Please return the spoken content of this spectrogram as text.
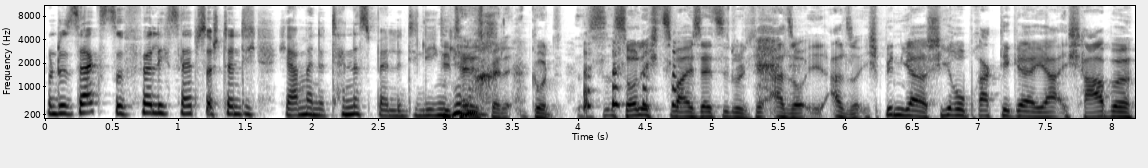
und du sagst so völlig selbstverständlich, ja, meine Tennisbälle, die liegen die hier Tennisbälle, noch. gut. Soll ich zwei Sätze durch? Also, also ich bin ja Chiropraktiker, ja, ich habe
